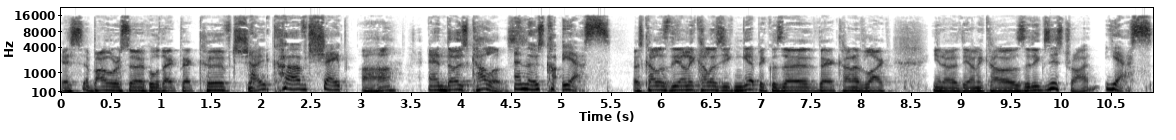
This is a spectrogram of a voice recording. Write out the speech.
Yes, a bow or a circle, that, that curved that shape. curved shape. Uh huh. And those colours. and those, co- yes. those colours are the only colours you can get because they're, they're kind of like, you know, the only colours that exist, right? Yes.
